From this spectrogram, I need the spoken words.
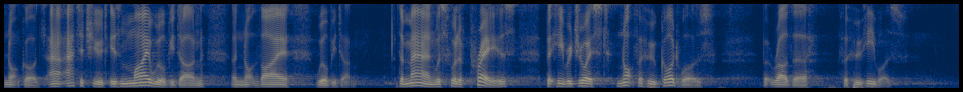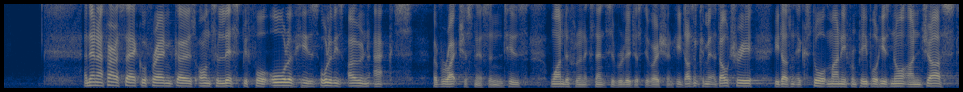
not God's. Our attitude is, My will be done, and not thy will be done. The man was full of praise, but he rejoiced not for who God was, but rather for who he was. And then our Pharisaical friend goes on to list before all of his, all of his own acts of righteousness and his wonderful and extensive religious devotion. He doesn't commit adultery, he doesn't extort money from people, he's not unjust,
